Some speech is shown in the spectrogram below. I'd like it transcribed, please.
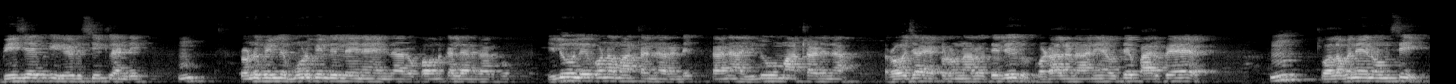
బీజేపీకి ఏడు సీట్లు అండి రెండు బిల్లు మూడు బిల్లులు లేనాయన్నారు పవన్ కళ్యాణ్ గారికి. ఇలువ లేకుండా మాట్లాడినారండి. కానీ ఆ ఇలువ మాట్లాడిన రోజా ఎక్కడున్నారో తెలియదు కొడాల నాని అవుతే పారిపోయారు. ఉం? వంశీ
